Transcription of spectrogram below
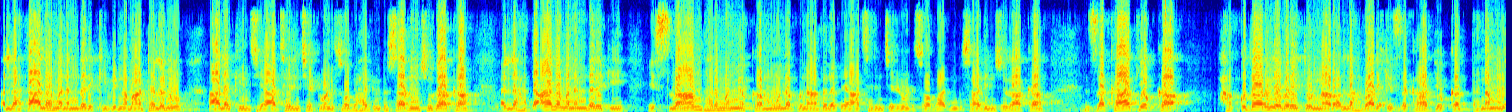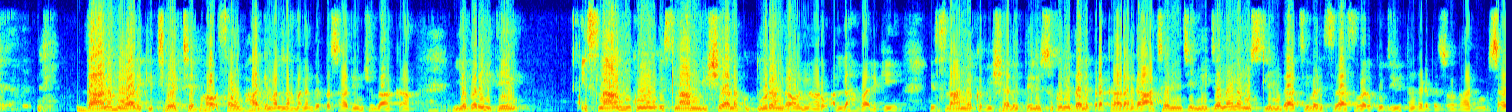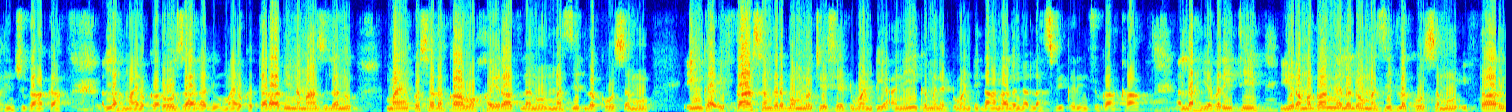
అల్లాహ్ తాలా మనందరికీ విన్న మాటలను ఆలకించి ఆచరించేటువంటి సౌభాగ్యం ప్రసాదించుగాక. అల్లాహ్ తాలా మనందరికీ ఇస్లాం ధర్మం యొక్క మూల పునాదులపై ఆచరించేటువంటి సౌభాగ్యం ప్రసాదించుగాక. జకాత్ యొక్క హక్కుదారులు ఎవరైతే ఉన్నారో అల్లాహ్ వారికి జకాత్ యొక్క ధనము దానము వారికి చేర్చే భా- సౌభాగ్యం అల్లాహ్ మనందరూ ప్రసాదించుగాక ఎవరైతే ఇస్లాంకు ఇస్లాం విషయాలకు దూరంగా ఉన్నారు అల్లాహ్ వారికి. ఇస్లాం యొక్క విషయాలు తెలుసుకుని దాని ప్రకారంగా ఆచరించి నిజమైన ముస్లింగా చివరి శ్వాస వరకు జీవితం గడిపే సౌభాగ్యం సాధించుగాక. అల్లాహ్ మా యొక్క రోజాలను మా యొక్క తరావీ నమాజులను మా యొక్క సదకా ఖైరాత్లను మస్జిద్ల కోసము ఇంకా ఇఫ్తార్ సందర్భంలో చేసేటువంటి అనేకమైనటువంటి దానాలను అల్లాహ్ స్వీకరించుగాక. అల్లాహ్ ఎవరైతే ఈ రమదాన్ నెలలో మస్జిద్ల కోసము ఇఫ్తార్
